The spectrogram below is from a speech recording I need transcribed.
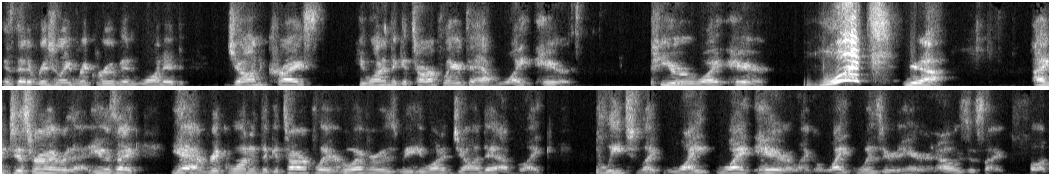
is that originally Rick Rubin wanted John Christ he wanted the guitar player to have white hair, pure white hair. What? Yeah. I just remember that. He was like, Yeah, Rick wanted the guitar player, whoever it was me, he wanted John to have like bleached, like white, white hair, like a white wizard hair. And I was just like, Fuck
